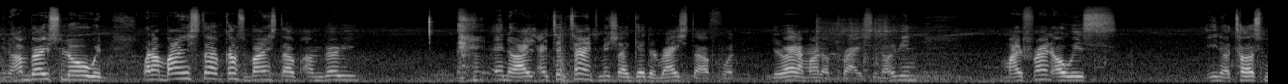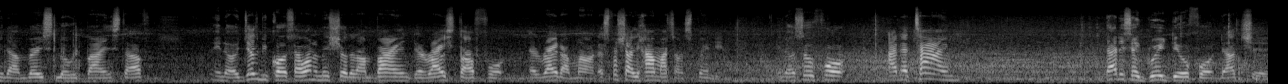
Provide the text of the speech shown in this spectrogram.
You know I'm very slow with when I'm buying stuff comes to buying stuff I'm very you know I, I take time to make sure I get the right stuff for the right amount of price you know. Even my friend always you know tells me that I'm very slow with buying stuff you know just because I want to make sure that I'm buying the right stuff for a right amount especially how much I'm spending you know. So for at the time that is a great deal for that chair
